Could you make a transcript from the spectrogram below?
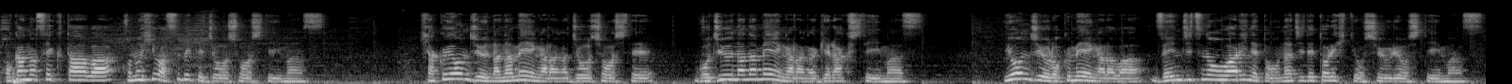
他のセクターはこの日は全て上昇しています。147銘柄が上昇して57銘柄が下落しています。46銘柄は前日の終値と同じで取引を終了しています。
